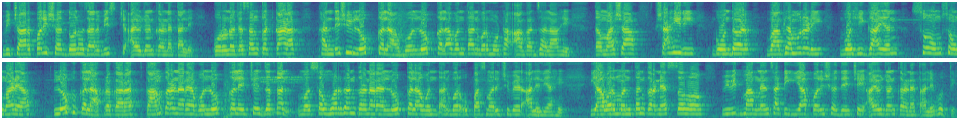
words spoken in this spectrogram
विचार परिषद दोन हजार वीसचे आयोजन करण्यात आले. कोरोनाच्या संकट काळात खानदेशी लोककला व लोककलावंतांवर मोठा आघात झाला आहे. तमाशा शाहिरी गोंधळ वाघ्या मुरळी वही गायन सोंग सोंगाड्या लोककला प्रकारात काम करणाऱ्या व लोककलेचे जतन व संवर्धन करणाऱ्या लोककलावंतांवर उपासमारीची वेळ आलेली आहे. यावर मंथन करण्यासह विविध मागण्यांसाठी या परिषदेचे आयोजन करण्यात आले होते.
